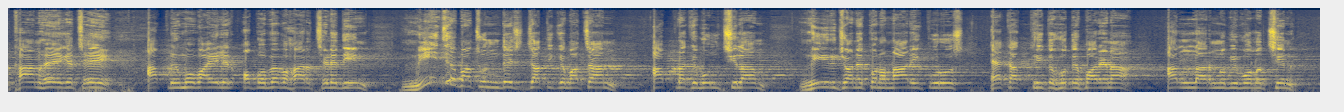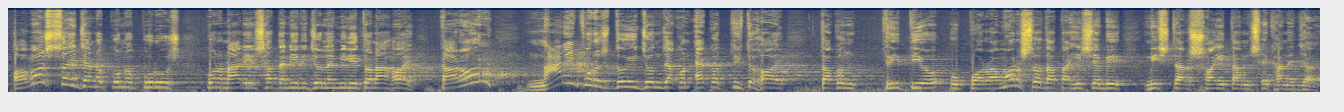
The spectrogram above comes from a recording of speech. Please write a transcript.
খান হয়ে গেছে। আপনি মোবাইলের অপব্যবহার ছেড়ে দিন, নিজে বাঁচুন, দেশ জাতিকে বাঁচান। আপনাকে বলছিলাম, নির্জনে কোনো নারী পুরুষ একাত্রিত হতে পারে না। আল্লাহর নবী বলেছেন, অবশ্যই যেন কোনো পুরুষ কোনো নারীর সাথে নির্জনে মিলিত না হয়। কারণ নারী পুরুষ দুইজন যখন একত্রিত হয়, তখন তৃতীয় ও পরামর্শদাতা হিসেবে মিস্টার শয়তান সেখানে যায়।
